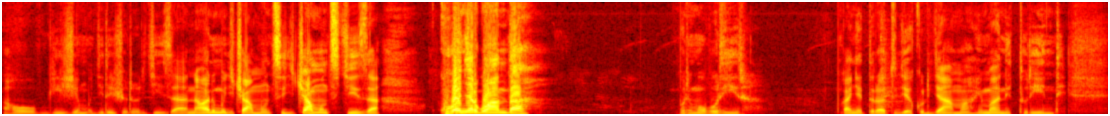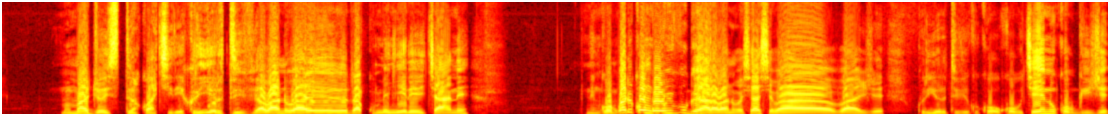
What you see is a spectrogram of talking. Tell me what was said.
aho bwije mugire ijoro ryiza. Naho ari mu gicamunsi igicamunsi cyiza ku banyarwanda. Burimo burira. Bwanya turaba tugiye kuryama imana iturinde. Mama joyce turakwakiriye kuri yero tv abantu barakumenyereye cyane. Ni ngombwa ariko ngo wivuge hari abantu bashyashya baje kuri yero tv kuko uko bukeye n'uko bwije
